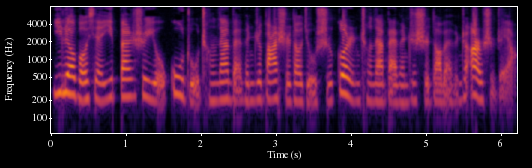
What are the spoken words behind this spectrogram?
医疗保险一般是由雇主承担百分之八十到九十，个人承担百分之十到百分之二十这样。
